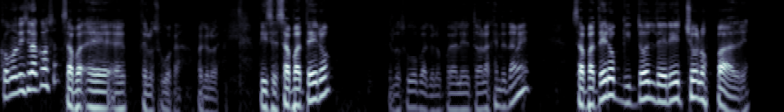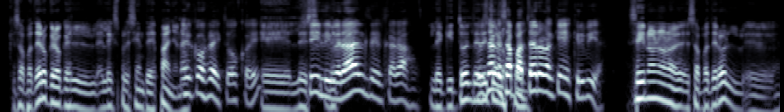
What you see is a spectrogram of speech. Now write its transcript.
¿Cómo dice la cosa? Zapa- eh, eh, te lo subo acá para que lo veas. Dice Zapatero, te lo subo para que lo pueda leer toda la gente también. Zapatero quitó el derecho a los padres, que Zapatero creo que es el, el expresidente de España, ¿no? Es correcto, ok. Eh, les- sí, le- liberal del carajo. Le, quitó el derecho a que los padres. Zapatero era quien escribía. Sí, no, no, no, el Zapatero, el, eh,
